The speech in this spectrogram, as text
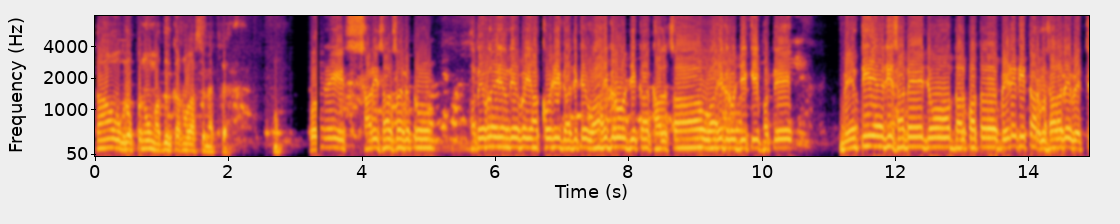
ਤਾਂ ਉਹ ਗਰੁੱਪ ਨੂੰ ਮਦਦ ਕਰਨ ਵਾਸਤੇ ਮੈਂ ਇੱਥੇ ਇਹ ਸਾਰੀ ਸਾਧ ਸੰਗਤ ਨੂੰ ਫਤਿਹ ਬੁਲਾਈ ਜਾਂਦੀ ਹੈ ਭਈ ਆਖੋ ਜੀ ਗੱਜ ਕੇ ਵਾਹਿਗੁਰੂ ਜੀ ਕਾ ਖਾਲਸਾ ਵਾਹਿਗੁਰੂ ਜੀ ਕੀ ਫਤਿਹ। ਬੇਨਤੀ ਹੈ ਜੀ ਸਾਡੇ ਜੋ ਦਲਪਤ ਵਿਹੜੇ ਦੀ ਧਰਮਸ਼ਾਲਾ ਦੇ ਵਿੱਚ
